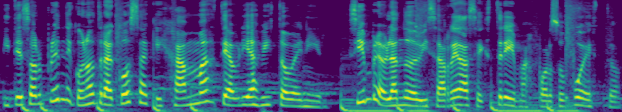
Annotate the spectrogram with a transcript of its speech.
y te sorprende con otra cosa que jamás te habrías visto venir. Siempre hablando de bizarreadas extremas, por supuesto.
